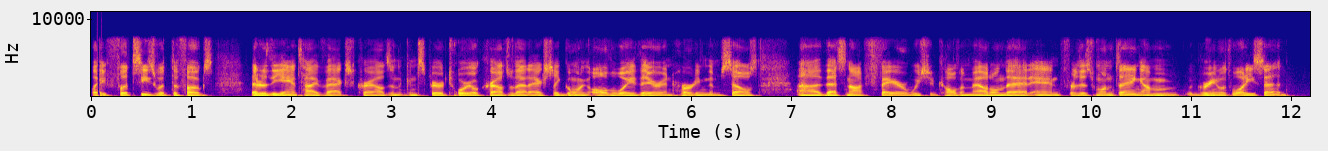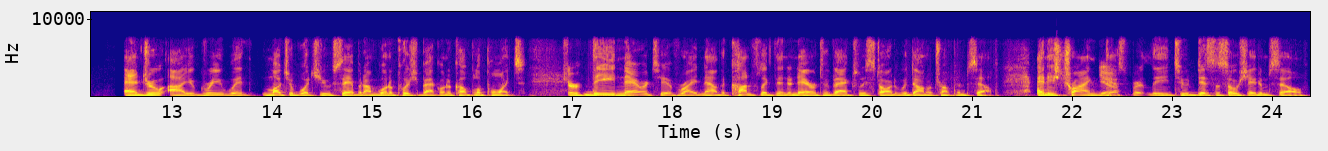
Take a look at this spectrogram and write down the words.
play footsies with the folks that are the anti-vax crowds and the conspiratorial crowds without actually going all the way there and hurting themselves. Uh, that's not fair. We should call them out on that. And for this one thing, I'm agreeing with what he said. Andrew, I agree with much of what you've said, but I'm going to push back on a couple of points. Sure. The narrative right now, the conflict in the narrative actually started with Donald Trump himself. And he's trying yeah. desperately to disassociate himself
